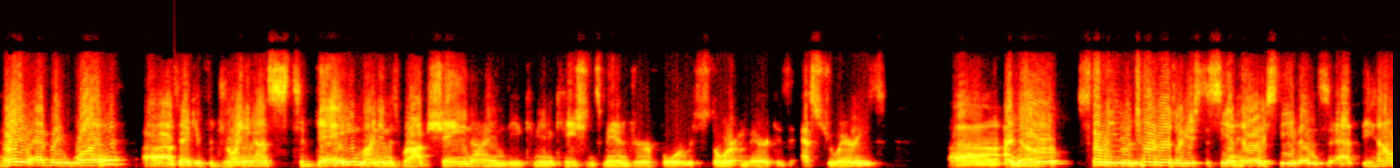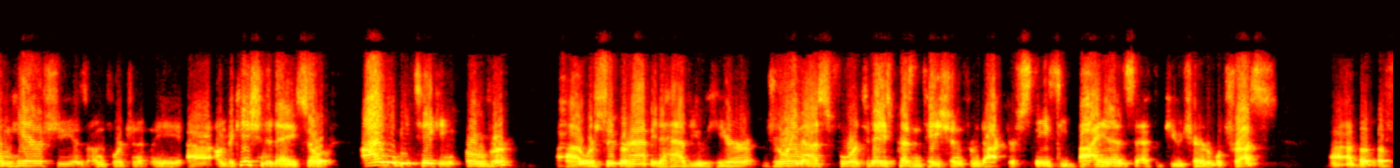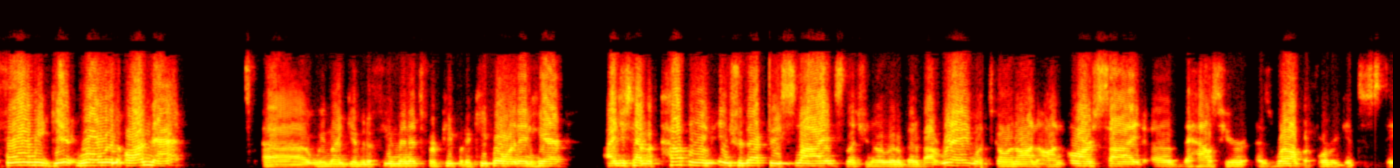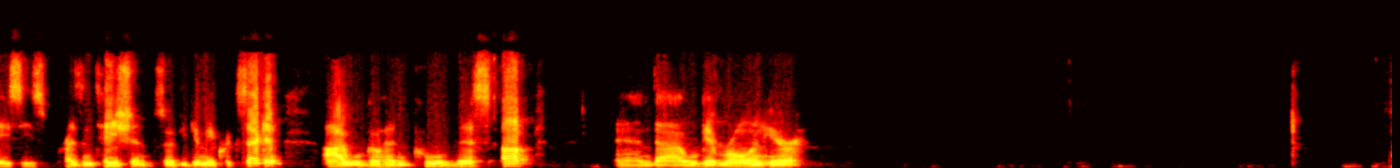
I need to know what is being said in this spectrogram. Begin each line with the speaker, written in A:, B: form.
A: Hello, everyone. Uh, thank you for joining us today. My name is Rob Shane. I am the communications manager for Restore America's Estuaries. Uh, I know some of you returners are used to seeing Hillary Stevens at the helm here. She is unfortunately uh, on vacation today, so I will be taking over. Uh, we're super happy to have you here. Join us for today's presentation from Dr. Stacy Baez at the Pew Charitable Trust. Uh, but before we get rolling on that, uh, we might give it a few minutes for people to keep rolling in here. I just have a couple of introductory slides, let you know a little bit about Ray, what's going on on our side of the house here as well before we get to Stacy's presentation. So if you give me a quick second, I will go ahead and pull this up and uh, we'll get rolling here.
